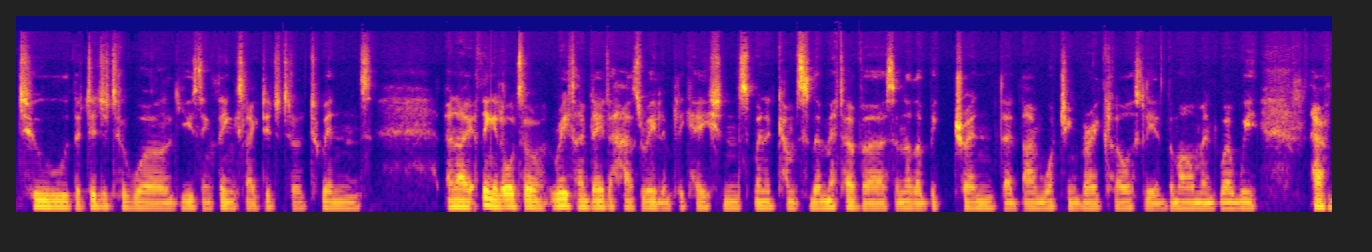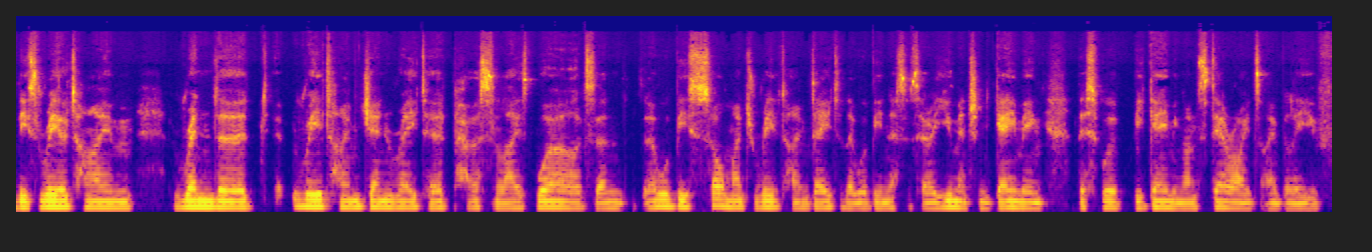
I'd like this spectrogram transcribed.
to the digital world using things like digital twins and I think it also real time data has real implications when it comes to the metaverse, another big trend that I'm watching very closely at the moment, where we have these real time rendered, real time generated, personalized worlds. And there will be so much real time data that will be necessary. You mentioned gaming. This will be gaming on steroids, I believe.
